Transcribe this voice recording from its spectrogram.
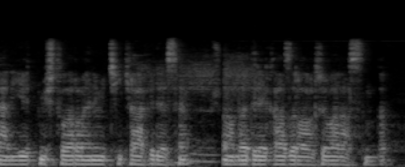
Yani 70 dolar benim için kafi desem şu anda direkt hazır alıcı var aslında.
